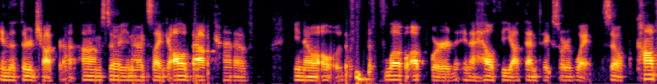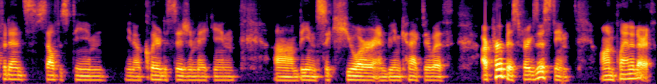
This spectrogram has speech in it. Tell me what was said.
in the third chakra. Um, so, you know, it's like all about kind of, you know, the, the flow upward in a healthy, authentic sort of way. So, confidence, self esteem, you know, clear decision making, um, being secure, and being connected with our purpose for existing on planet Earth,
